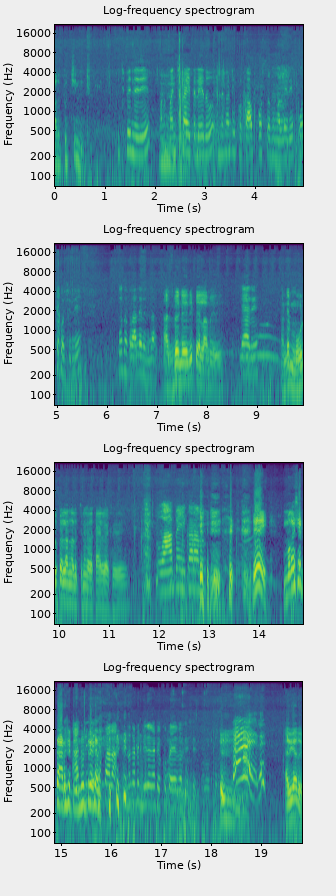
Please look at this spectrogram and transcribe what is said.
అది పుచ్చింది. పిచ్చిపోయింది ఇది. మనకు మంచి కాయ అయితే లేదు. ఎందుకంటే ఇప్పుడు కాపుకి వస్తుంది మళ్ళీ ఇది. పూతకు వచ్చింది. పూతకు రాలేదు ఇంకా. హస్బెండ్ ఏది పెళ్ళాం ఏది? యాది? అంటే మూడు పెళ్ళంగాలు వచ్చినాయి కదా కాయలు కాసేది. ఎకరాలు ఏయ్! మగ చెట్టు ఆడ చెట్టు రెండు ఉంటాయి కదా. అది కాదు.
